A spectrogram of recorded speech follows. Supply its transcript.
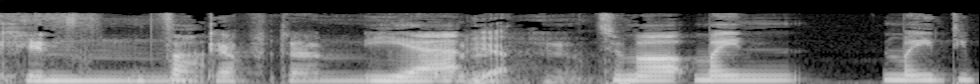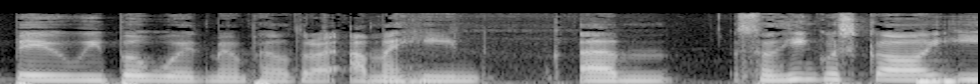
Cyn Captain. Ie. Mae'n mae di byw i bywyd mewn peldroi, a mae mm. hi'n... Um, so hi'n gwisgo i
